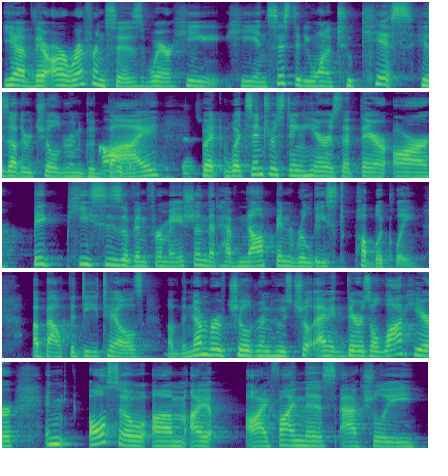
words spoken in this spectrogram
Yeah, there are references where he he insisted he wanted to kiss his other children goodbye. Oh, right. But what's interesting here is that there are big pieces of information that have not been released publicly about the details of the number of children whose children. I mean, there's a lot here, and also um, I I find this actually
